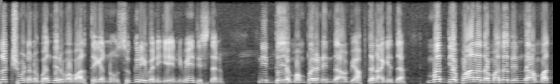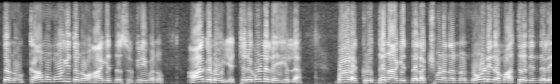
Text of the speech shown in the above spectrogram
ಲಕ್ಷ್ಮಣನು ಬಂದಿರುವ ವಾರ್ತೆಯನ್ನು ಸುಗ್ರೀವನಿಗೆ ನಿವೇದಿಸಿದನು. ನಿದ್ದೆಯ ಮಂಪರನಿಂದ ವ್ಯಾಪ್ತನಾಗಿದ್ದ, ಮದ್ಯಪಾನದ ಮದದಿಂದ ಮತ್ತನೋ ಕಾಮಮೋಹಿತನೋ ಆಗಿದ್ದ ಸುಗ್ರೀವನು ಆಗಲೂ ಎಚ್ಚರಗೊಳ್ಳಲೇ ಇಲ್ಲ. ಬಹಳ ಕ್ರುದ್ಧನಾಗಿದ್ದ ಲಕ್ಷ್ಮಣನನ್ನು ನೋಡಿದ ಮಾತ್ರದಿಂದಲೇ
